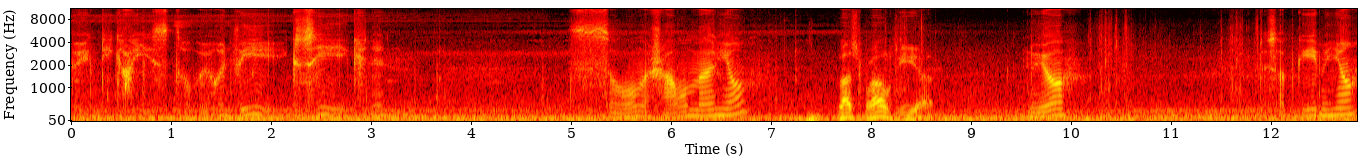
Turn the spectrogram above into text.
mögen die Geister euren Weg segnen. So, mal schauen wir mal hier. Was braucht ihr? Naja. Das abgeben hier. Hab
